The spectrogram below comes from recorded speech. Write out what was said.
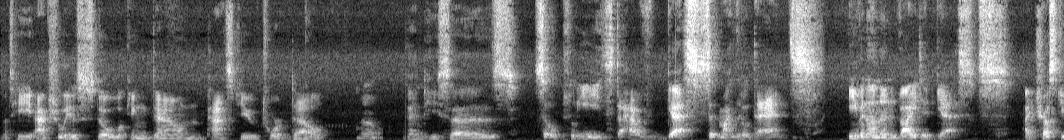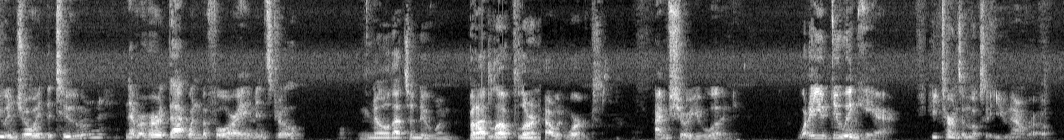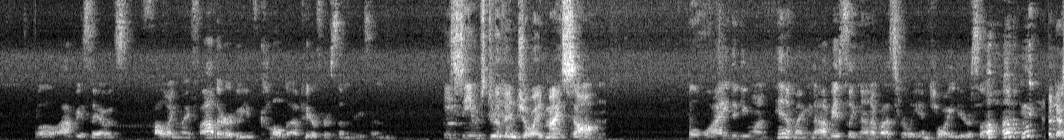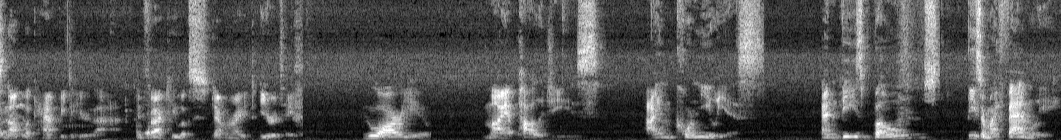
but he actually is still looking down past you toward Dell. No. And he says, So pleased to have guests at my little dance. Even uninvited guests. I trust you enjoyed the tune? Never heard that one before, eh, minstrel? No, that's a new one. But I'd love to learn how it works. I'm sure you would. What are you doing here? He turns and looks at you now, Ro. Well, obviously, I was following my father, who you called up here for some reason. He seems to have enjoyed my song. Well, why did you want him? I mean, obviously, none of us really enjoyed your song. He does not look happy to hear that. In fact, he looks downright irritated. Who are you? My apologies. I am Cornelius. And these bones, these are my family.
